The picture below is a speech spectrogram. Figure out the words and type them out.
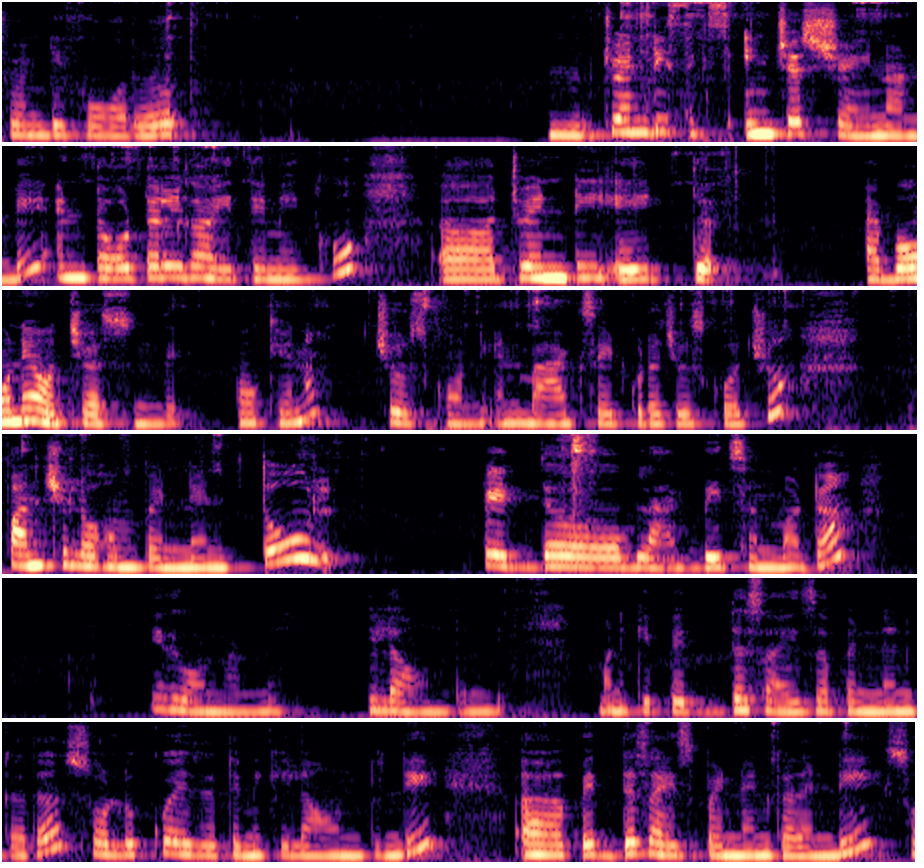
Twenty four twenty six inches chain అండి. అండ్ టోటల్గా అయితే మీకు ట్వంటీ ఎయిట్ అబోవ్నే వచ్చేస్తుంది. ఓకేనా చూసుకోండి. అండ్ బ్యాక్ సైడ్ కూడా చూసుకోవచ్చు. పంచలోహం పెండెంట్తో పెద్ద బ్లాక్ బీట్స్ అనమాట ఇది ఉండండి ఇలా ఉంటుంది. మనకి పెద్ద సైజు పెండెంట్ కదా? సో లుక్ వైజ్ అయితే మీకు ఇలా ఉంటుంది. పెద్ద సైజు పెండెంట్ కదండి? సో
